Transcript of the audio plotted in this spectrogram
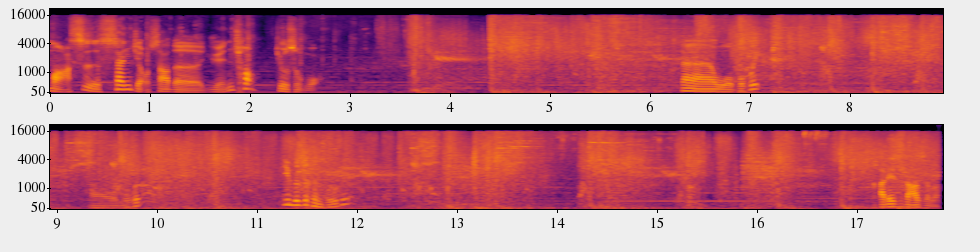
马氏三角杀的原创就是我，但我不会，啊，我不会，并不是很熟练。卡莉斯打死了，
